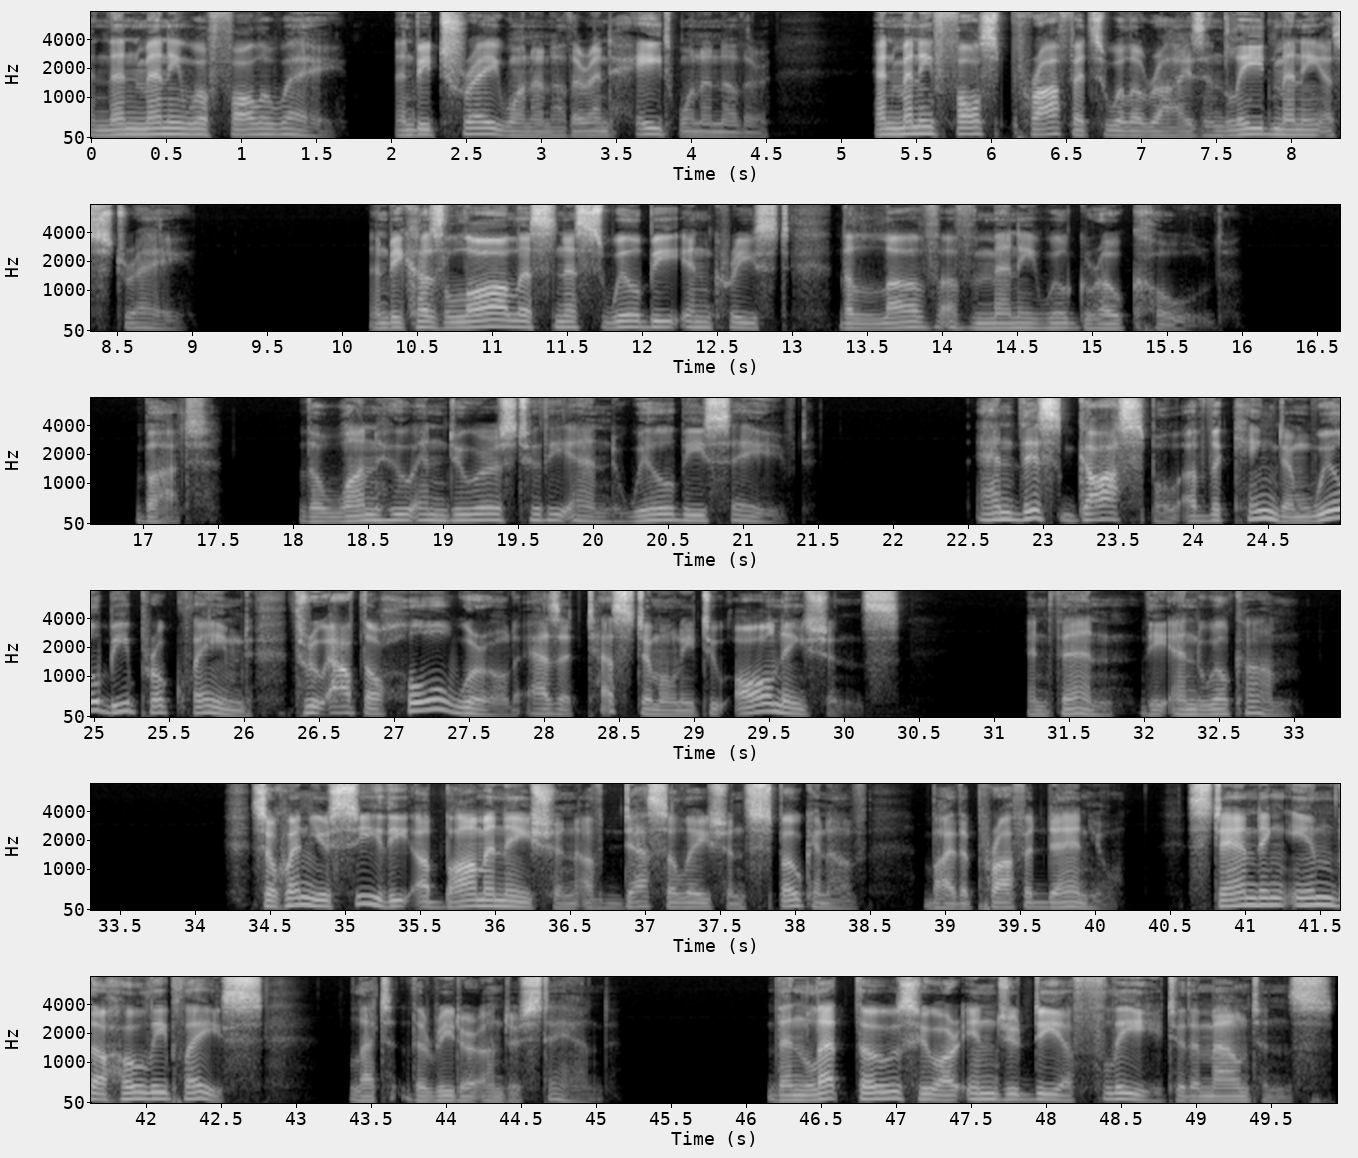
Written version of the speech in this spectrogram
And then many will fall away, and betray one another, and hate one another. And many false prophets will arise, and lead many astray. And because lawlessness will be increased, the love of many will grow cold. But the one who endures to the end will be saved. And this gospel of the kingdom will be proclaimed throughout the whole world as a testimony to all nations. And then the end will come. So when you see the abomination of desolation spoken of by the prophet Daniel, standing in the holy place, let the reader understand. Then let those who are in Judea flee to the mountains.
